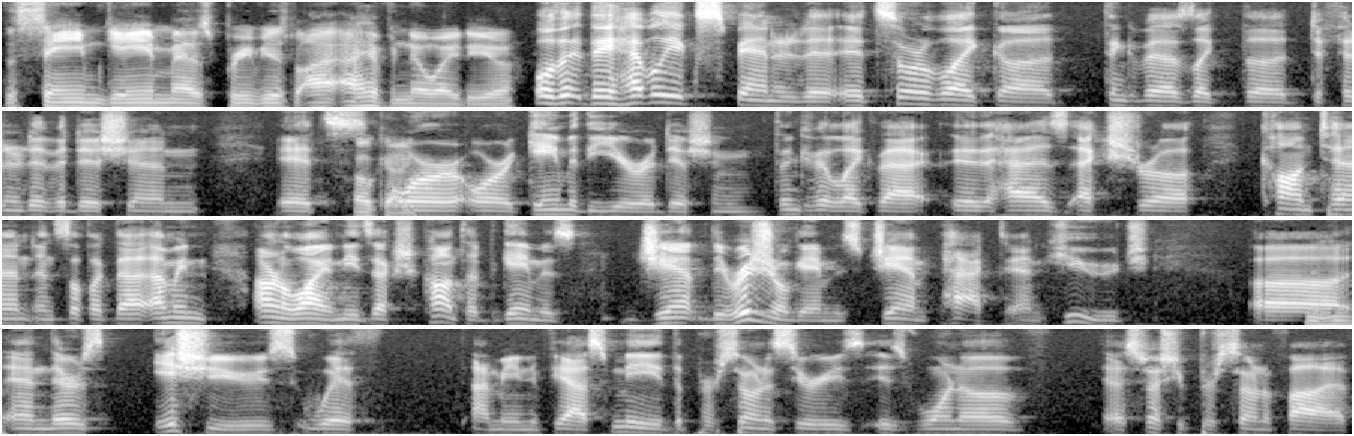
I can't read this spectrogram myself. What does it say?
the same game as previous, but I, I have no idea. Well, they, they heavily expanded it. It's sort of like uh, think of it as like the definitive edition. It's Okay. or or game of the year edition. Think of it like that. It has extra content and stuff like that. I mean, I don't know why it needs extra content. The game is jam. The original game is jam packed and huge, uh, Mhm. and there's issues with. I mean, if you ask me, the Persona series is one of, especially Persona Five,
